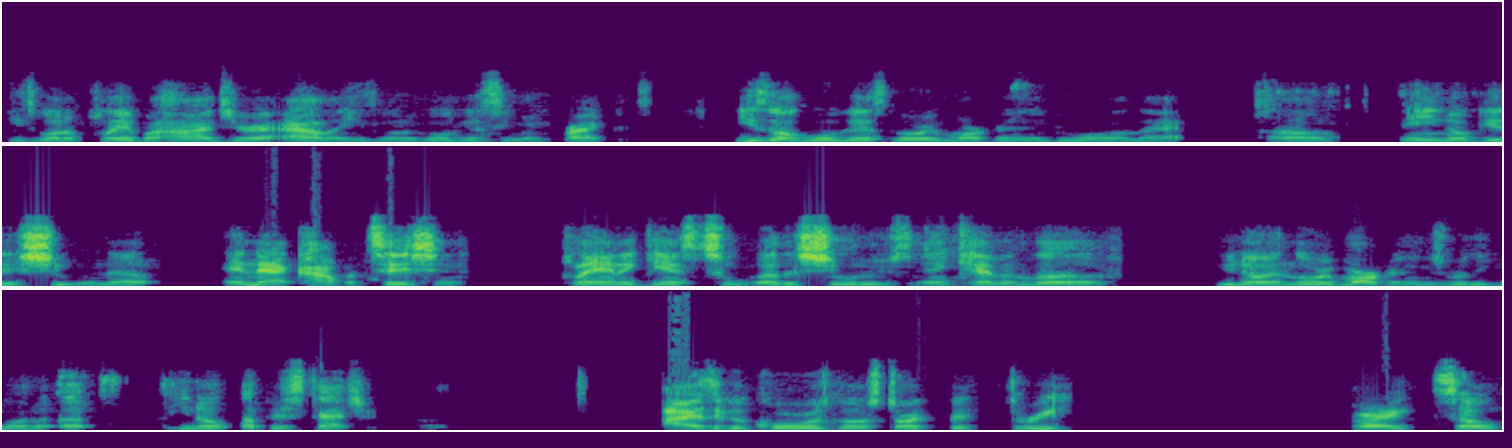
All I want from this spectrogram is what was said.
He's going to play behind Jarrett Allen. He's going to go against him in practice. He's going to go against Lauri Markkanen and do all that. Um, and, you know, get his shooting up. And that competition, playing against two other shooters and Kevin Love, you know, and Lauri Markkanen is really going to up, you know, up his stature. Isaac Okoro is going to start at three. All right. So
